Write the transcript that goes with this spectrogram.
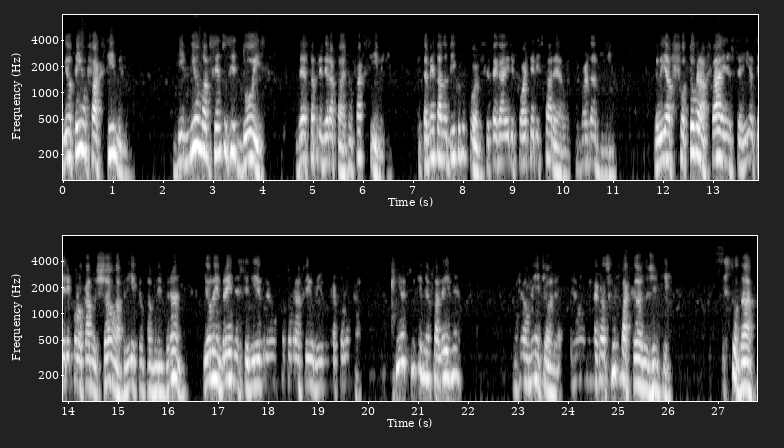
E eu tenho um facsímile de 1902 dessa primeira página, um facsímile, que também está no bico do corpo. Se pegar ele forte, ele esfarela, tá guardadinho. Eu ia fotografar esse aí, eu teria que colocar no chão, abrir, tem um tamanho grande, e eu lembrei desse livro, eu fotografei o livro para colocar. E aqui, que eu falei, né? Realmente, olha, é um negócio muito bacana gente estudar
